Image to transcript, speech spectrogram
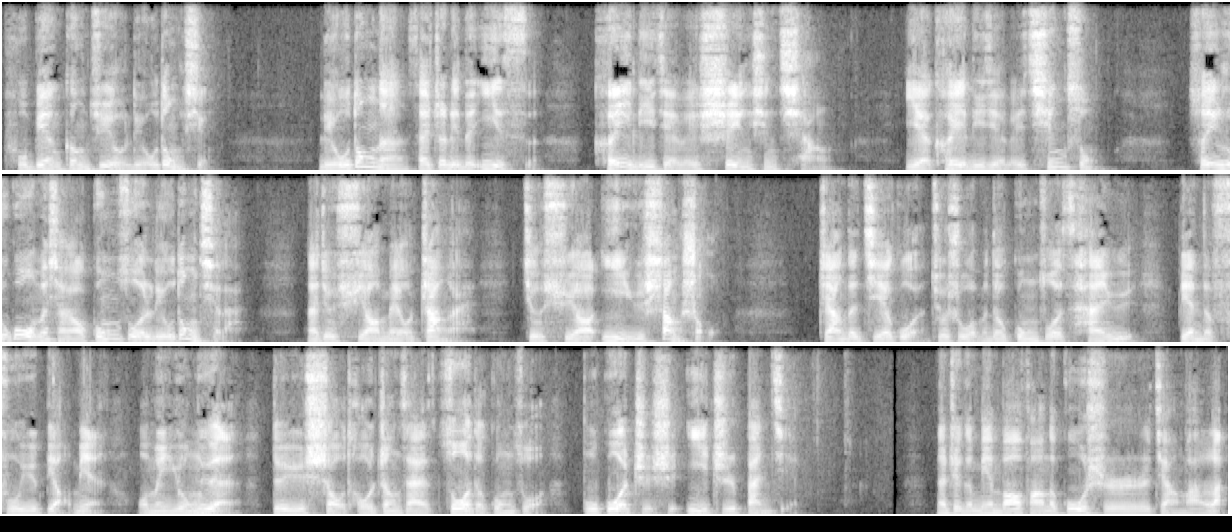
普遍更具有流动性。流动呢，在这里的意思可以理解为适应性强，也可以理解为轻松。所以，如果我们想要工作流动起来，那就需要没有障碍，就需要易于上手。这样的结果就是我们的工作参与变得浮于表面，我们永远对于手头正在做的工作。不过只是一知半解。那这个面包房的故事讲完了，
